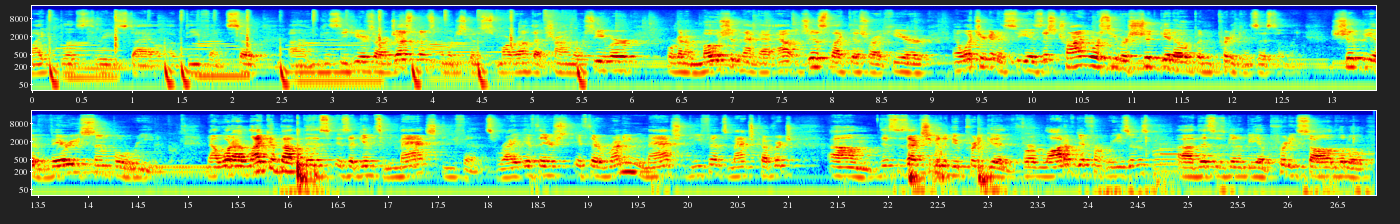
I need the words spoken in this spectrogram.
Mike Blitz 3 style of defense. So uh, you can see here's our adjustments, and we're just going to smart out that triangle receiver. We're going to motion that guy out just like this right here. And what you're going to see is this triangle receiver should get open pretty consistently. Should be a very simple read. Now, what I like about this is against match defense, right? If they're if they're running match defense, match coverage, um, this is actually going to do pretty good for a lot of different reasons. Uh, this is going to be a pretty solid little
